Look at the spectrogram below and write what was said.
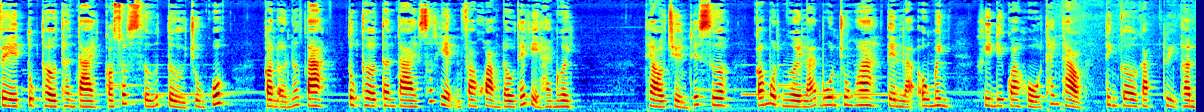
Về tục thờ thần tài có xuất xứ từ Trung Quốc, còn ở nước ta, tục thờ thần tài xuất hiện vào khoảng đầu thế kỷ 20. Theo truyền thuyết xưa, có một người lái buôn Trung Hoa tên là Âu Minh khi đi qua hồ Thanh Thảo tình cờ gặp thủy thần,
